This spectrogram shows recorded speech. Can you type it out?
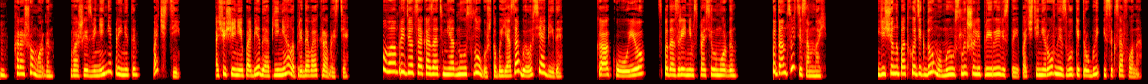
«Хм, «Хорошо, Морган. Ваши извинения приняты. Почти». Ощущение победы опьяняло, придавая храбрости. «Вам придется оказать мне одну услугу, чтобы я забыла все обиды». «Какую?» — с подозрением спросил Морган. «Потанцуйте со мной». Еще на подходе к дому мы услышали прерывистые, почти неровные звуки трубы и саксофона.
